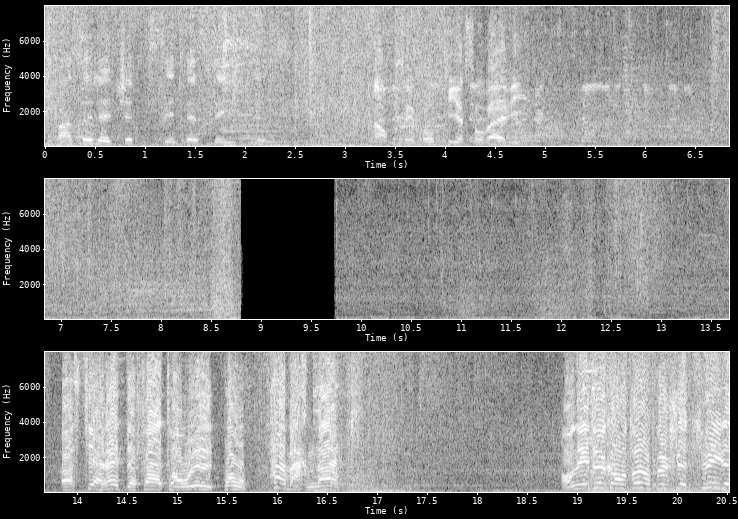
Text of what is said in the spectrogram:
Je pensais legit que c'était Stasis. Non, c'est pauvre qui a sauvé la vie. Hostie, arrête de faire ton ult, pauvre tabarnak! On est deux contre un, on peut juste le tuer, là,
